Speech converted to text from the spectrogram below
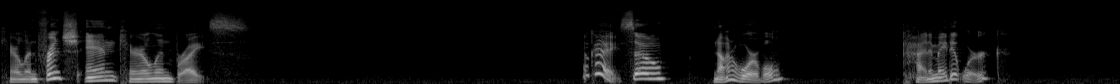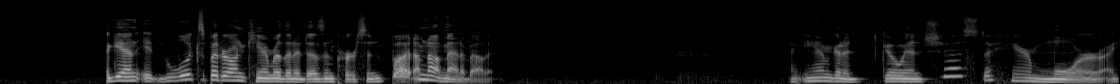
Carolyn French and Carolyn Bryce. Okay, so not horrible. Kind of made it work. Again, it looks better on camera than it does in person, but I'm not mad about it. I am going to go in just a hair more, I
